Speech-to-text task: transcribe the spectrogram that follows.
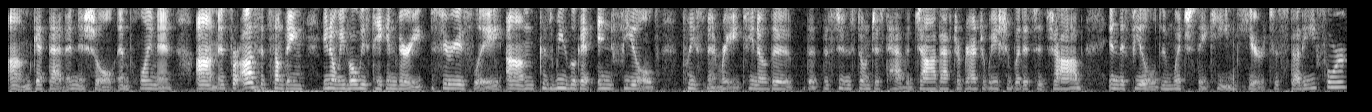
um, get that initial employment. Um, and for us it's something you know we've always taken very seriously because um, we look at in-field placement rate. You know the, the the students don't just have a job after graduation but it's a job in the field in which they came here to study for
